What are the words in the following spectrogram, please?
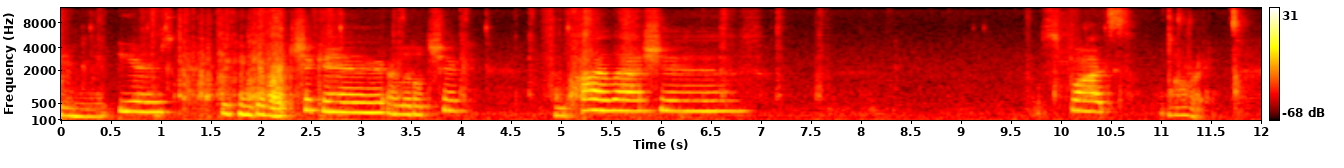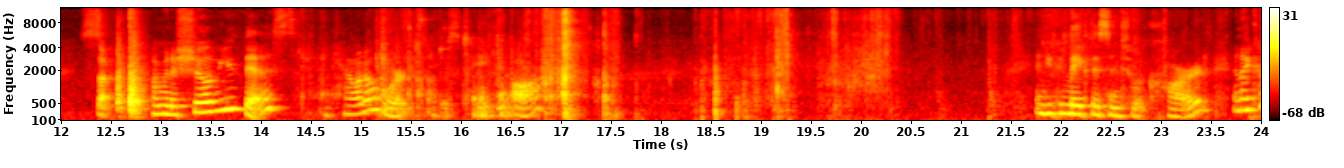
in the ears. We can give our chicken, our little chick, some eyelashes, spots. All right. So I'm going to show you this and how it all works. I'll just take it off. And you can make this into a card. And I kind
